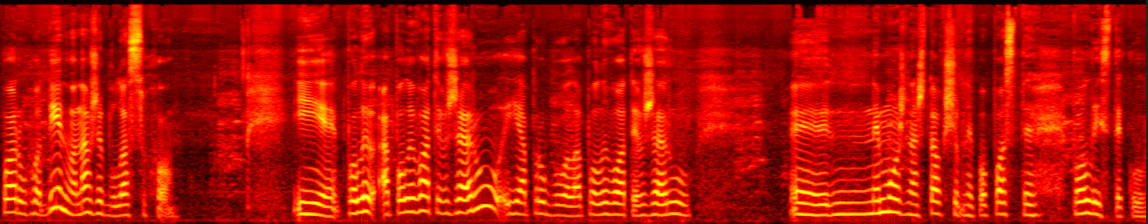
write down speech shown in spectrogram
пару годин вона вже була суха. І полив, а поливати в жару, я пробувала поливати в жару. е, Не можна ж так, щоб не попасти по листику.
